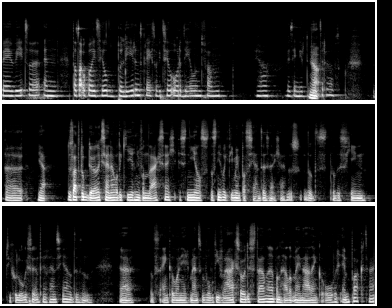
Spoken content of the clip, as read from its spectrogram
wij weten en dat dat ook wel iets heel belerend krijgt of iets heel oordelend van ja, wij zijn hier de Ja. betere of zo. Eh, ja, dus laat het ook duidelijk zijn, hè, wat ik hier nu vandaag zeg, is niet als, dat is niet wat ik tegen mijn patiënten zeg. Hè. Dus dat is, dat is geen psychologische interventie. Hè. Dat, is een, eh, dat is enkel wanneer mensen bijvoorbeeld die vraag zouden stellen van help mij nadenken over impact. Hè.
